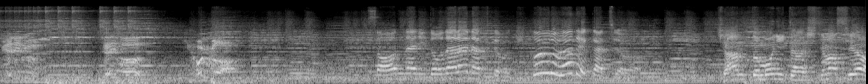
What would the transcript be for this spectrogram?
メリルデイブ聞こえるか？そんなに怒鳴らなくても聞こえるわデカ長。ちゃんとモニターしてますよ。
